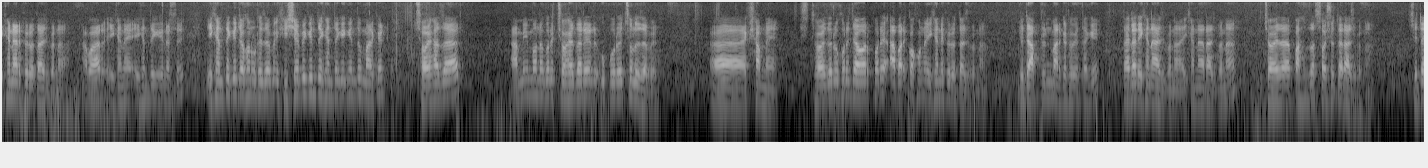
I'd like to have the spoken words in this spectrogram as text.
এখানে আর ফেরত আসবে না। আবার এখানে, এখান থেকে এখানে আসছে। এখান থেকে যখন উঠে যাবে, হিসেবে কিন্তু এখান থেকে কিন্তু মার্কেট ছয় হাজার, আমি মনে করি ছয় হাজারের উপরে চলে যাবে। সামনে। ছয় হাজার উপরে যাওয়ার পরে আবার কখনো এখানে ফেরত আসবে না। যদি আপট্রেন্ড মার্কেট হয়ে থাকে, তাহলে আর এখানে আসবে না। এখানে আর আসবে না। ছয় হাজার, পাঁচ হাজার ছয়শোতে আর আসবে না। সেটা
